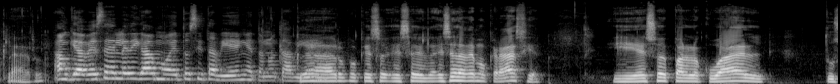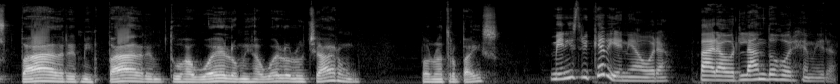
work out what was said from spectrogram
Claro. Aunque a veces le digamos, esto sí está bien, esto no está bien. Claro, porque eso, esa, es la democracia. Y eso es para lo cual tus padres, mis padres, tus abuelos, mis abuelos lucharon por nuestro país. Ministro, ¿y qué viene ahora para Orlando Jorge Mera?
